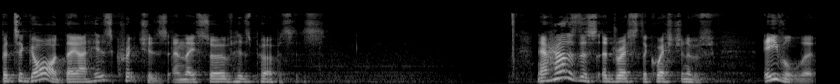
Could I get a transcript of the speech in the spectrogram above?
But to God, they are His creatures and they serve His purposes. Now, how does this address the question of evil that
